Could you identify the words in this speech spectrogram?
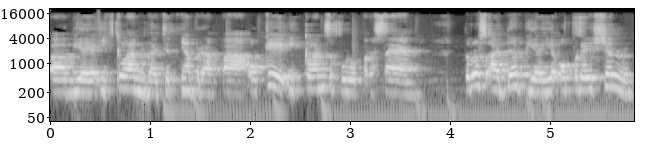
uh, biaya iklan, budgetnya berapa? Oke, iklan 10%. Terus ada biaya operation.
